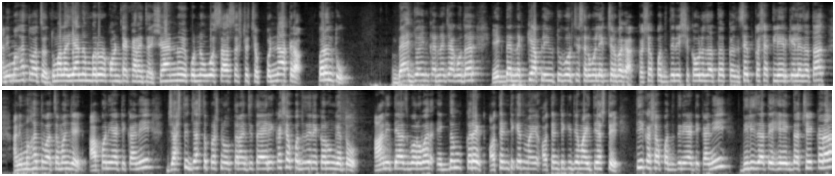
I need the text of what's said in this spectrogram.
आणि महत्वाचं तुम्हाला या नंबरवर कॉन्टॅक्ट करायचा आहे. शहाण्णव एकोणनव्वद सहासष्ट छप्पन्न अकरा. परंतु बॅच जॉईन करण्याच्या अगोदर एकदा नक्की आपल्या युट्यूबवरचे सर्व लेक्चर बघा. कशा पद्धतीने शिकवलं जातं कन्सेप्ट कशा क्लिअर केल्या जातात आणि महत्वाचं म्हणजे आपण या ठिकाणी जास्तीत जास्त प्रश्न उत्तरांची तयारी कशा पद्धतीने करून घेतो? आणि त्याचबरोबर एकदम करेक्ट ऑथेंटिकेट ऑथेंटिक जी माहिती असते ती कशा पद्धतीने या ठिकाणी दिली जाते हे एकदा चेक करा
